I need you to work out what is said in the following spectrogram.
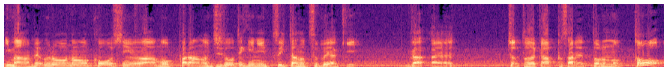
今アメブロの更新はもっぱらの自動的にツイッターのつぶやきが、えーちょっとだけアップされとるのと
